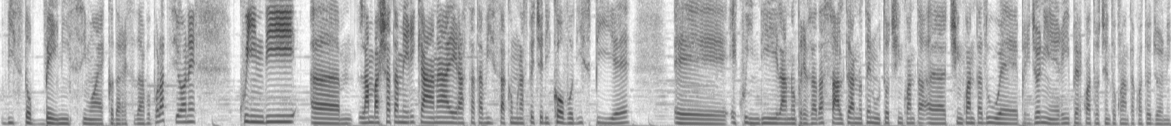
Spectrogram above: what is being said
visto benissimo ecco, dal resto della popolazione. Quindi ehm, l'ambasciata americana era stata vista come una specie di covo di spie e, e quindi l'hanno presa d'assalto e hanno tenuto 50, eh, 52 prigionieri per 444 giorni.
